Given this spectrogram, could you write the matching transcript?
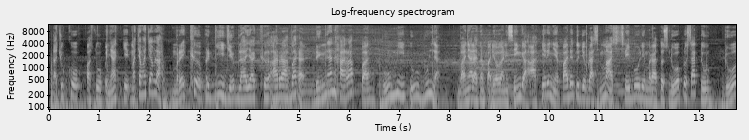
tak cukup. Lepas tu penyakit macam-macam lah. Mereka pergi je belayar ke arah barat dengan harapan bumi tu bulat banyaklah tempat dia orang ni singgah. Akhirnya pada 17 Mac 1521, dua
